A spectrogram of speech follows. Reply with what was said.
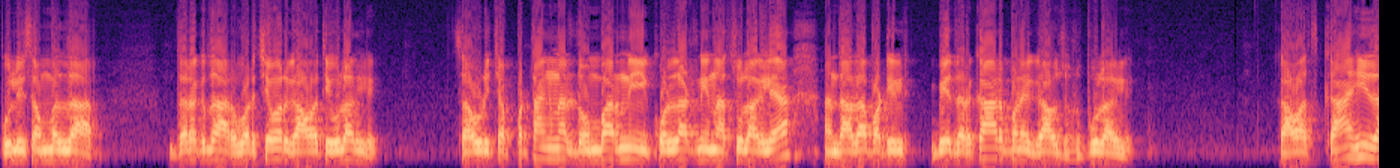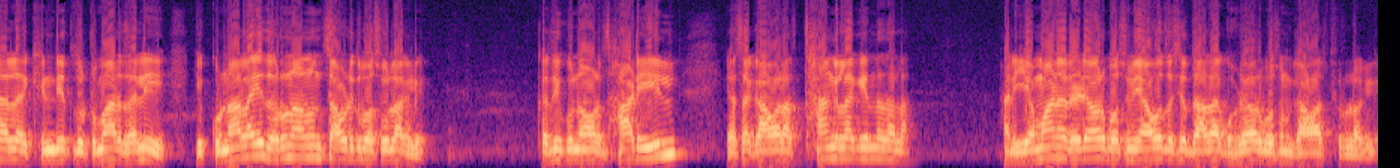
पोलीस अंमलदार दरकदार वरचेवर गावात येऊ लागले. चावडीच्या पटांगणात डोंबारणी कोल्हाटणी नाचू लागल्या आणि दादा पाटील बेदरकारपणे गाव झडपू लागले. गावात काही झालं खिंडीत लुटमार झाली की कुणालाही धरून आणून चावडीत बसू लागले. कधी कुणावर धाड येईल याचा गावाला थांग लागेना झाला. आणि यमानं रेड्यावर बसून यावं तसे दादा घोड्यावर बसून गावात फिरू लागले.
